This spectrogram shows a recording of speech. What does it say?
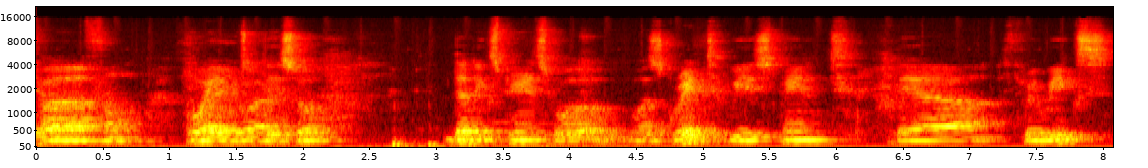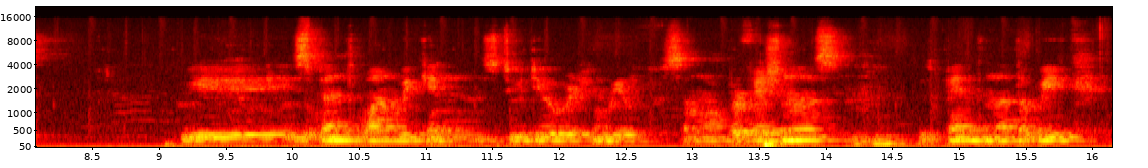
far from who I am today. So that experience was, was great. We spent there three weeks. We spent one week in studio working with some professionals. We spent another week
